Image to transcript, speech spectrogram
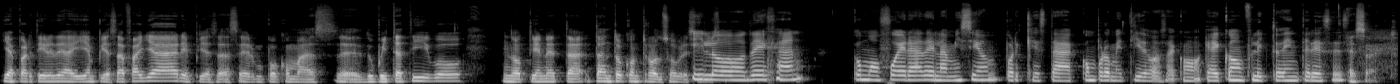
y a partir de ahí empieza a fallar, empieza a ser un poco más eh, dubitativo, no tiene tanto control sobre sí. Y lo dejan como fuera de la misión porque está comprometido, o sea, como que hay conflicto de intereses. Exacto.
